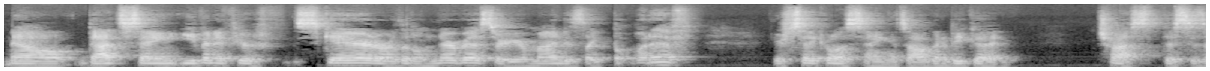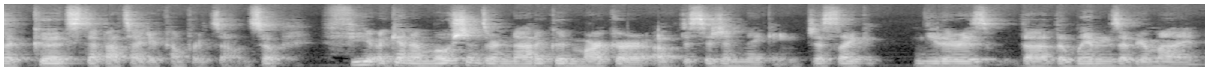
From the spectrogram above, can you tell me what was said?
Now that's saying even if you're scared or a little nervous or your mind is like but what if your sacral is saying it's all going to be good? Trust this is a good step outside your comfort zone. So fear again emotions are not a good marker of decision making just like neither is the the whims of your mind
